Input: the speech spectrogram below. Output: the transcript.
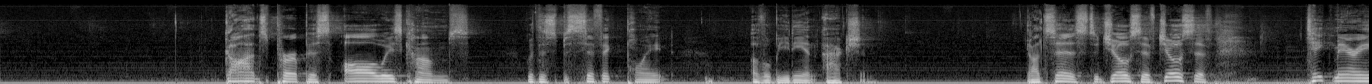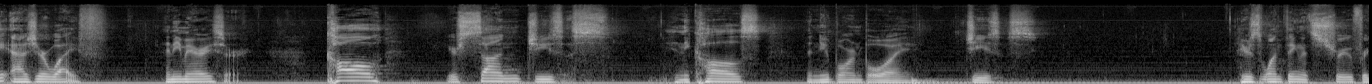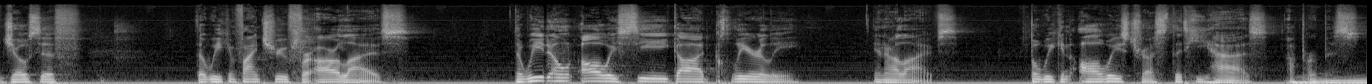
God's purpose always comes with a specific point of obedient action. God says to Joseph, Joseph, take Mary as your wife. And he marries her. Call your son Jesus. And he calls the newborn boy, Jesus. Here's one thing that's true for Joseph that we can find true for our lives that we don't always see God clearly in our lives, but we can always trust that He has a purpose.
